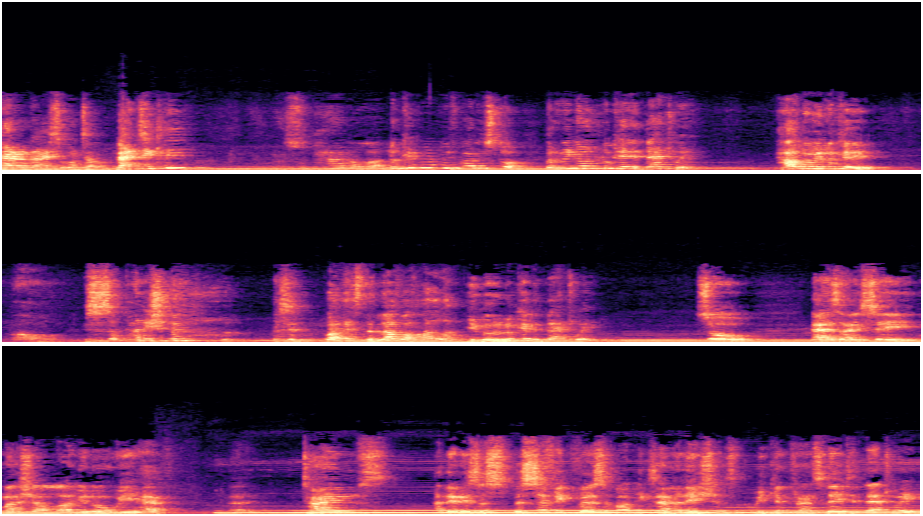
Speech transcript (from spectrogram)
paradise automatically? Subhanallah. Look at what we've got in store. But we don't look at it that way. How do we look at it? Oh, is this a punishment? Is it, well, it's the love of Allah. You've got to look at it that way. So, as I say, mashallah, you know, we have uh, times, and there is a specific verse about examinations. We can translate it that way,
